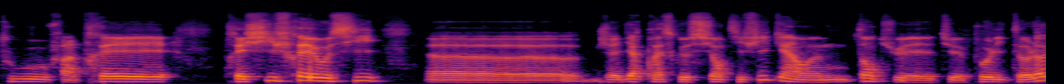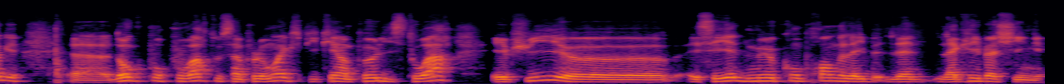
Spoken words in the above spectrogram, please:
tout, enfin, très très chiffré aussi, euh, j'allais dire presque scientifique, hein. en même temps tu es, tu es politologue, euh, donc pour pouvoir tout simplement expliquer un peu l'histoire et puis euh, essayer de mieux comprendre l'agribashing.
